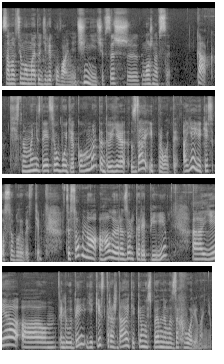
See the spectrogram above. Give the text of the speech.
саме в цьому методі лікування? Чи ні? Чи все ж е, можна все? Так, дійсно, мені здається, у будь-якого методу є за і проти, а є якісь особливості. Стосовно галоерозольтерапії, е, є е, люди, які страждають якимось певними захворюваннями.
